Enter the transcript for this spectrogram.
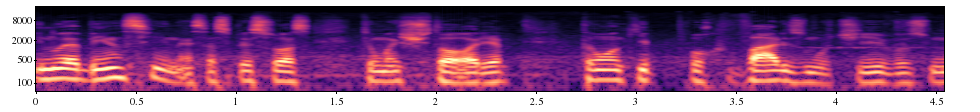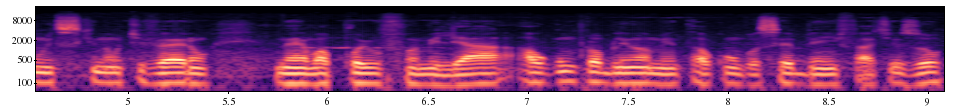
E não é bem assim. Né? Essas pessoas têm uma história, estão aqui por vários motivos, muitos que não tiveram né, um apoio familiar, algum problema mental, como você bem enfatizou.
